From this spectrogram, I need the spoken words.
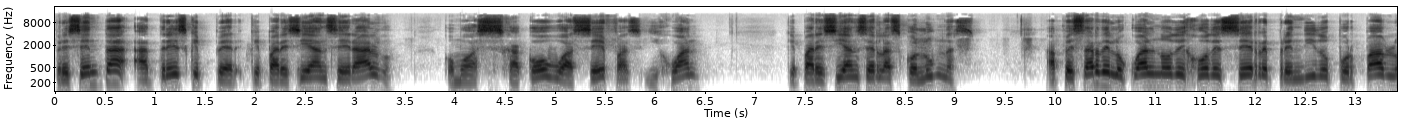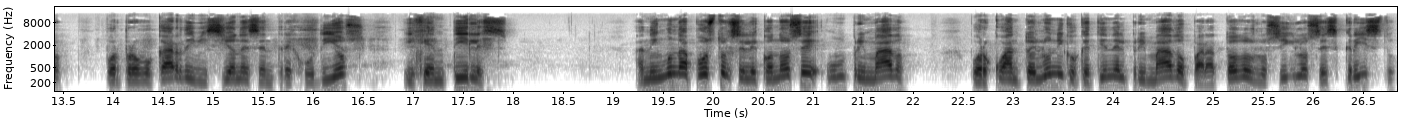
Presenta a tres que, que parecían ser algo, como a Jacobo, a Cefas y Juan, que parecían ser las columnas, a pesar de lo cual no dejó de ser reprendido por Pablo por provocar divisiones entre judíos y gentiles. A ningún apóstol se le conoce un primado, por cuanto el único que tiene el primado para todos los siglos es Cristo.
